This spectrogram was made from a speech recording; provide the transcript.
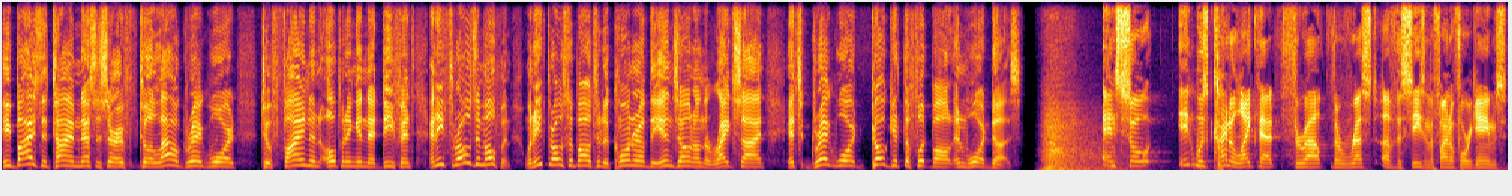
he buys the time necessary to allow Greg Ward to find an opening in that defense, and he throws him open. When he throws the ball to the corner of the end zone on the right side, it's Greg Ward, go get the football, and Ward does. And so it was kind of like that throughout the rest of the season, the final four games.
